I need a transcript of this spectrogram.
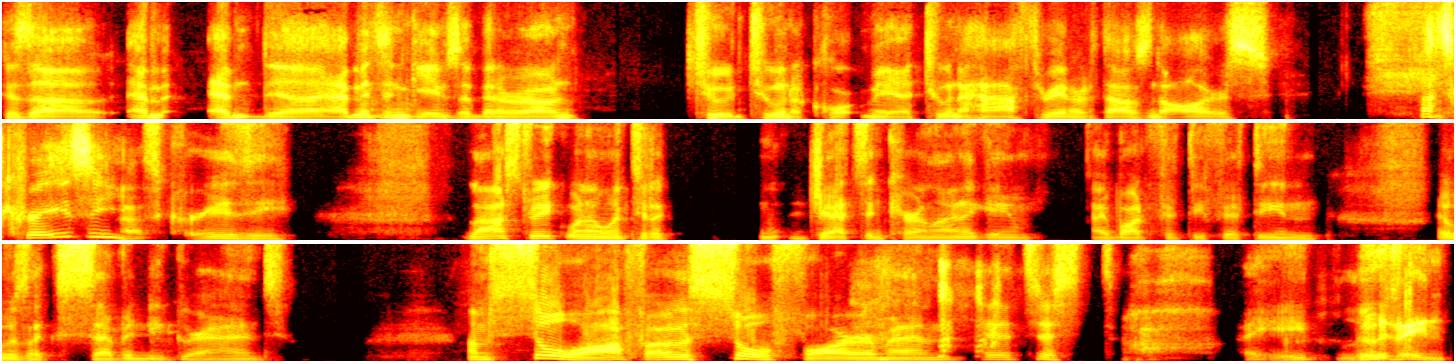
because uh, M- M- the Edmonton games have been around two, two and a quarter, maybe two and a half, three hundred thousand dollars. That's crazy. That's crazy. Last week when I went to the Jets and Carolina game, I bought 50-50 and it was like 70 grand. I'm so off. I was so far, man. It's just oh, I hate losing,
